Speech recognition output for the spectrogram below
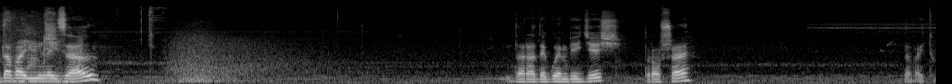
dawaj mi laser. Da radę głębiej gdzieś, proszę. Dawaj tu.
